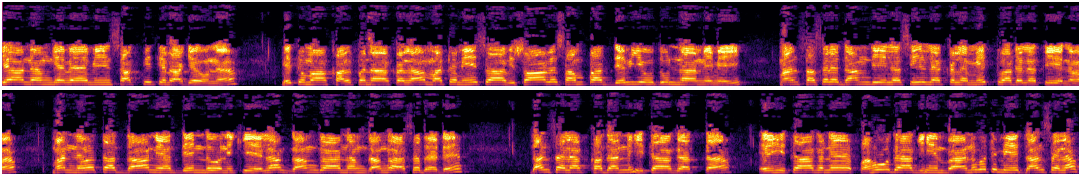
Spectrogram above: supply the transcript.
පියාණන්ගේ වැමෙන් ශක්තිති රජ වුණා. මෙතුමා කල්පනා කළා මට මේසා විශාල සම්පත් දෙවියෝ දුන්නා නෙමෙයි. මං සසර දන් දීලා සීල රැකලා මෙත් වඩලා තියෙනවා. මං නැවතත් දානයක් දෙන්න ඕනි කියලා ගංගානම් ගඟ අසබඩ දන්සලක් හදන්න හිතාගත්තා. ඒ හිතාගෙන පහෝදා ගිහින් බලනකොට මේ දන්සලක්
